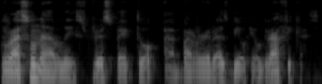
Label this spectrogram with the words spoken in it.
razonables respecto a barreras biogeográficas.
